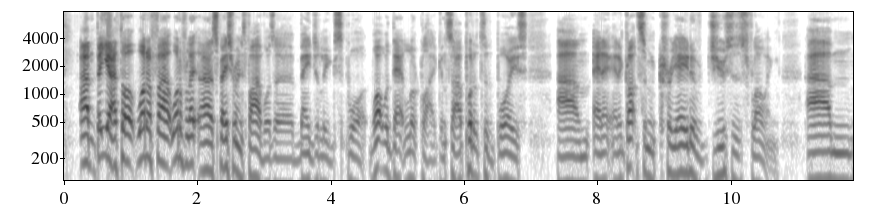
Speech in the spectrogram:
um, but yeah, I thought, what if uh, what if uh, Space Marines Five was a Major League sport? What would that look like? And so I put it to the boys, um, and it, and it got some creative juices flowing. Um,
